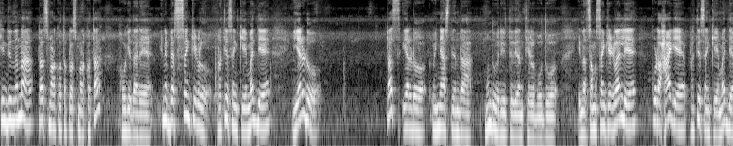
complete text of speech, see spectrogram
ಹಿಂದಿಂದನ್ನು ಪ್ಲಸ್ ಮಾಡ್ಕೋತಾ ಪ್ಲಸ್ ಮಾಡ್ಕೋತಾ ಹೋಗಿದ್ದಾರೆ. ಇನ್ನು ಬೆಸ್ ಸಂಖ್ಯೆಗಳು, ಪ್ರತಿ ಸಂಖ್ಯೆ ಮಧ್ಯೆ ಎರಡು ಪ್ಲಸ್ ಎರಡು ವಿನ್ಯಾಸದಿಂದ ಮುಂದುವರಿಯುತ್ತದೆ ಅಂತ ಹೇಳ್ಬೋದು. ಇನ್ನು ಸಮ ಸಂಖ್ಯೆಗಳಲ್ಲಿ ಕೂಡ ಹಾಗೆ ಪ್ರತಿ ಸಂಖ್ಯೆಯ ಮಧ್ಯೆ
